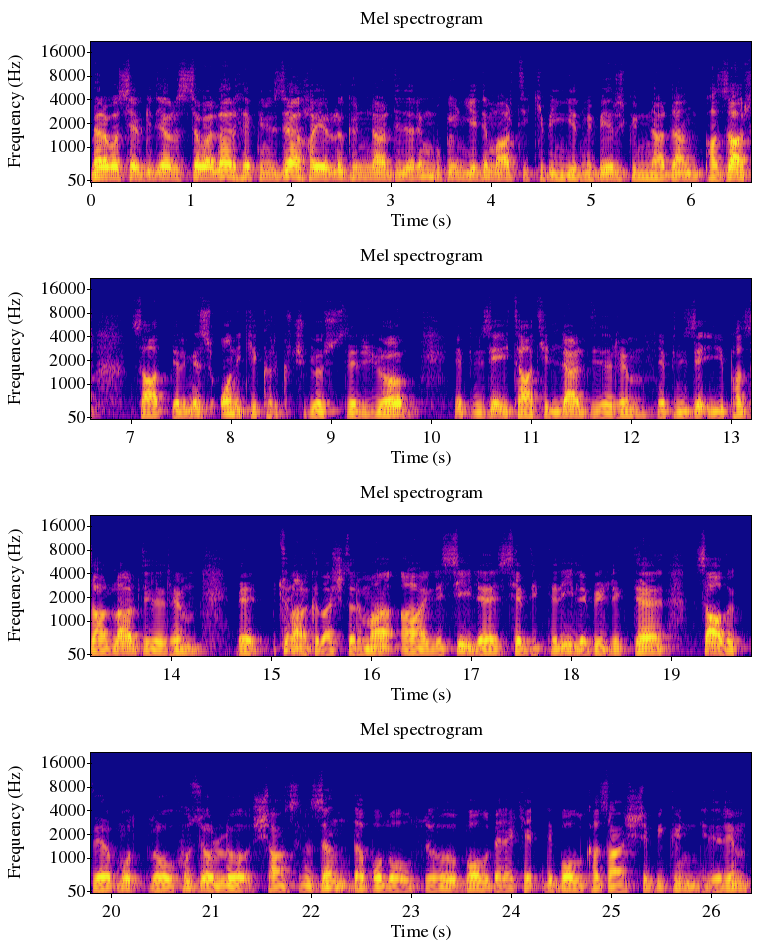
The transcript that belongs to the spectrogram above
Merhaba sevgili yarışseverler. Hepinize hayırlı günler dilerim. Bugün 7 Mart 2021 günlerden pazar. Saatlerimiz 12.43'ü gösteriyor. Hepinize iyi tatiller dilerim. Hepinize iyi pazarlar dilerim. Ve bütün arkadaşlarıma ailesiyle, sevdikleriyle birlikte sağlıklı, mutlu, huzurlu, şansınızın da bol olduğu, bol bereketli, bol kazançlı bir gün dilerim.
